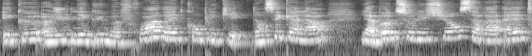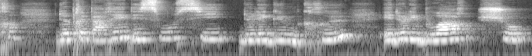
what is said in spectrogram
et qu'un jus de légumes froid va être compliqué. Dans ces cas-là, la bonne solution, ça va être de préparer des smoothies de légumes crus et de les boire chauds.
